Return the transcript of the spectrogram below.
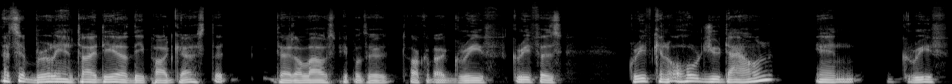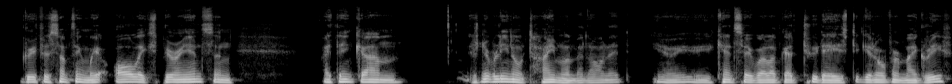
That's a brilliant idea, of the podcast that that allows people to talk about grief. Grief is grief can hold you down and grief grief is something we all experience and I think um, there's never really no time limit on it. You know, you, you can't say, well, I've got two days to get over my grief.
